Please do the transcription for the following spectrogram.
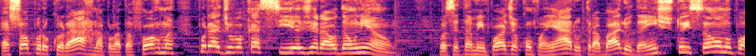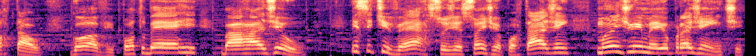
É só procurar na plataforma por Advocacia Geral da União. Você também pode acompanhar o trabalho da instituição no portal gov.br/agu. E se tiver sugestões de reportagem, mande um e-mail para a gente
